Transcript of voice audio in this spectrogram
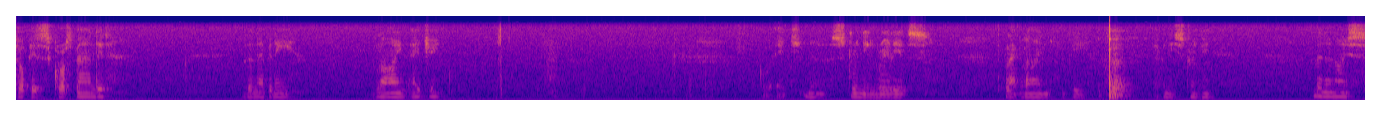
Top is cross-banded with an ebony line edging. Got edge, no, stringing really, it's the black line would be ebony stringing. And then a nice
